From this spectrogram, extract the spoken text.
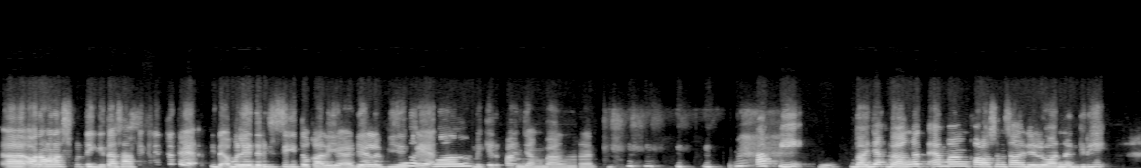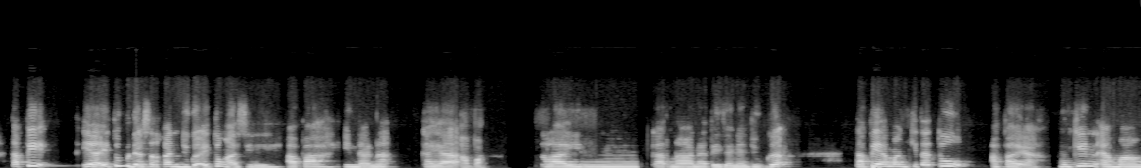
uh, orang-orang seperti Gita Safik itu kayak tidak melihat dari sisi itu kali ya. Dia lebih kayak mikir panjang banget. Tapi banyak banget emang kalau misalnya di luar negeri. Tapi ya itu berdasarkan juga itu nggak sih apa Indana? Kayak apa? selain karena netizennya juga tapi emang kita tuh apa ya mungkin emang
